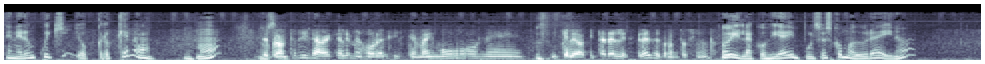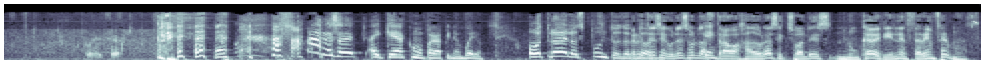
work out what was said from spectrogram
tener un. Yo creo que no. ¿No? De pronto si sabe que le mejora el sistema inmune y que le va a quitar el estrés, de pronto sí, Uy, la cogida de impulso es como dura ahí, ¿no? puede ser. Bueno, eso ahí queda como para opinar. Bueno, otro de los puntos, doctor. Pero te aseguro eso, las ¿Qué? trabajadoras sexuales nunca deberían estar enfermas.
